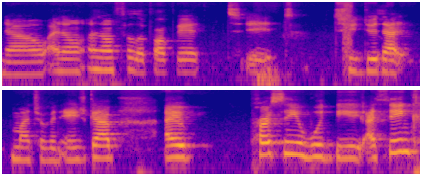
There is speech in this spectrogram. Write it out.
no i don't i don't feel appropriate to, to do that much of an age gap. I personally would be i think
